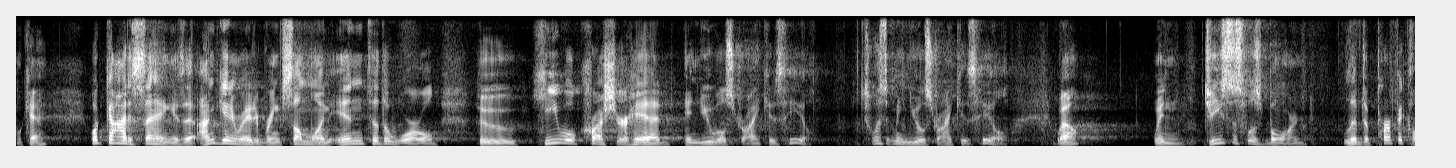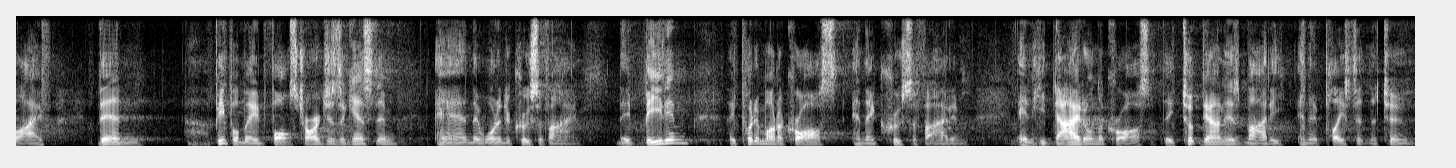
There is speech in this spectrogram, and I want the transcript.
Okay? What God is saying is that I'm getting ready to bring someone into the world who he will crush your head and you will strike his heel. So, what does it mean you will strike his heel? Well, when Jesus was born, lived a perfect life, then uh, people made false charges against him and they wanted to crucify him. They beat him, they put him on a cross, and they crucified him. And he died on the cross. They took down his body and they placed it in the tomb.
